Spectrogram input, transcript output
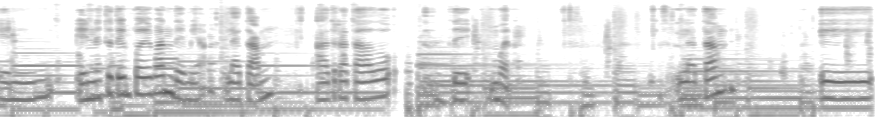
En, en este tiempo de pandemia, la TAM ha tratado de, bueno, la TAM eh,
